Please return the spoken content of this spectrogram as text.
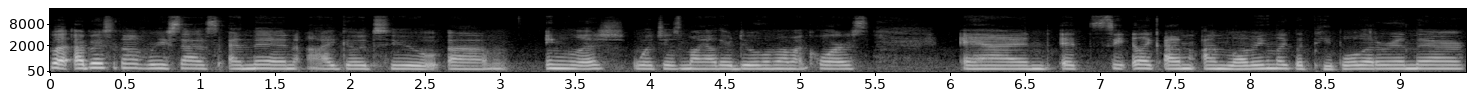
but I basically have recess, and then I go to um, English, which is my other dual enrollment course, and it's like I'm I'm loving like the people that are in there.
